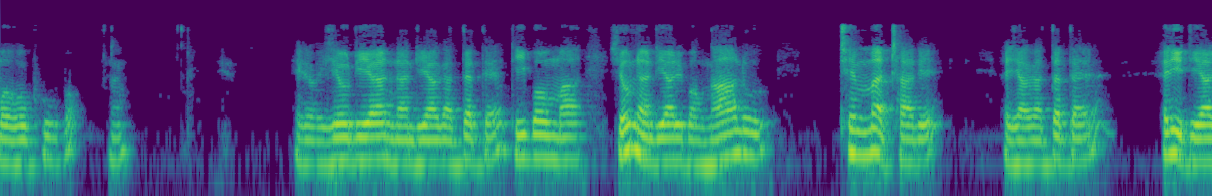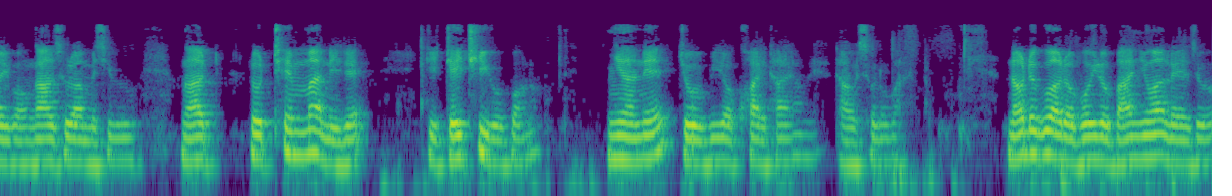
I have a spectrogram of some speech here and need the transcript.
မဟုတ်ဘူးပေါ့နော်အဲတော့ရုပ်တရားနံတရားကတက်တဲ့ဒီပုံမှာရုပ်နံတရားတွေပေါ့ငါလို့ထင်မှတ်ထားတဲ့အရာကတက်တဲ့အဲ့ဒီတရားတွေပေါ့ငါဆိုတာမရှိဘူး ငါလို့ထင်မှတ်နေတဲ့ဒီဒိဋ္ဌိကိုပေါ့နော်ဉာဏ်နဲ့ကြိုပြီးတော့ခွိုက်ထားရမယ်ဒါကိုဆိုလိုပါတယ်နောက်တစ်ခုကတော့ဘုန်းကြီးတို့ဘာညွှန်ရလဲဆို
